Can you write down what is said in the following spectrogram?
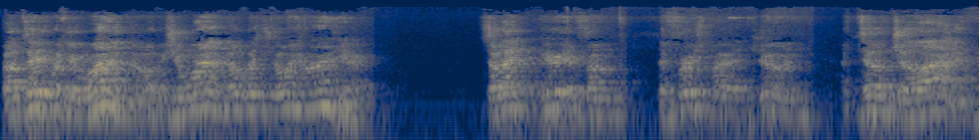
But I'll tell you what you want to know is you want to know what's going on here. So that period from the first part of June until July,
